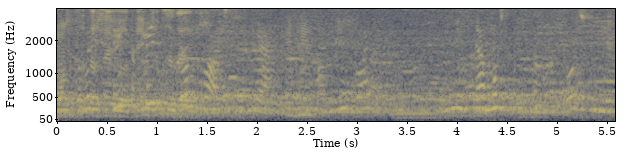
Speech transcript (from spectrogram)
может кто-то Говоришь, живет, 300 им же долга, друзья. А платят. Да, может быть, там рассроченные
